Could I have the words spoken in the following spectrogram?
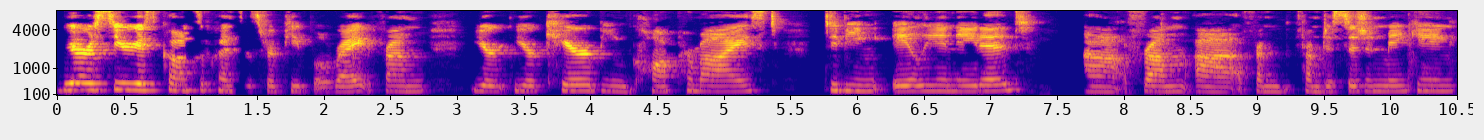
There are serious consequences for people, right? From your your care being compromised to being alienated uh, from uh, from from decision making,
